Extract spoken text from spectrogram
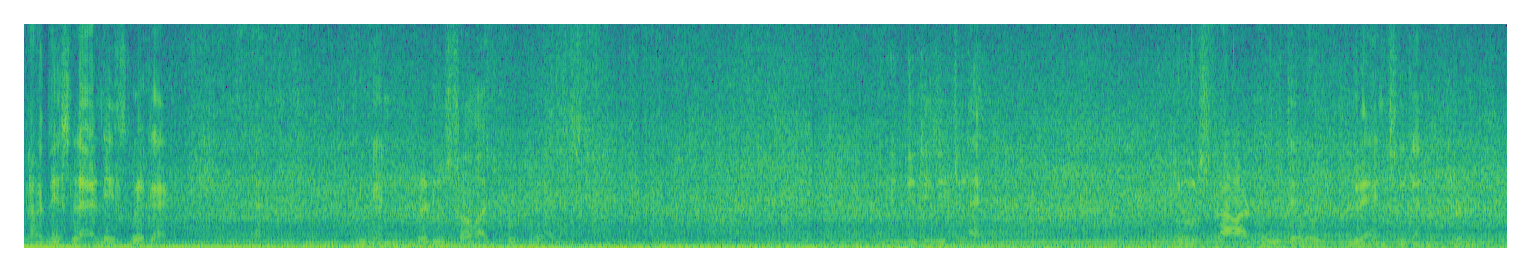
Now this land is vacant. You can produce so much food if it is utilized. Fruits, flowers, vegetables, grains we can produce.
